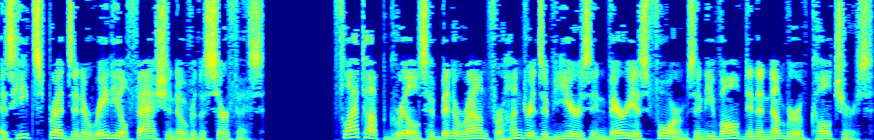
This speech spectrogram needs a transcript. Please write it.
as heat spreads in a radial fashion over the surface. Flattop grills have been around for hundreds of years in various forms and evolved in a number of cultures.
